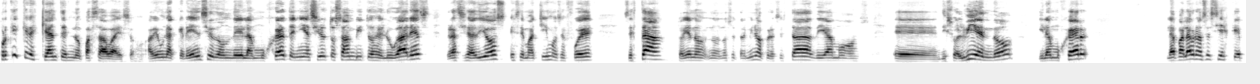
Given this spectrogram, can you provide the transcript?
¿Por qué crees que antes no pasaba eso? Había una creencia donde la mujer tenía ciertos ámbitos de lugares, gracias a Dios, ese machismo se fue, se está, todavía no, se terminó, pero se está, digamos, eh, disolviendo, y la mujer la palabra no sé si es que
